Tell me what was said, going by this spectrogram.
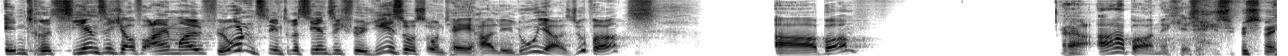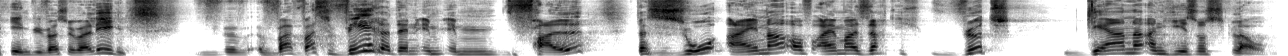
interessieren sich auf einmal für uns, die interessieren sich für Jesus und hey, Halleluja, super. Aber, ja, aber, nicht, jetzt müssen wir irgendwie was überlegen. Was wäre denn im, im Fall, dass so einer auf einmal sagt, ich würde gerne an Jesus glauben.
